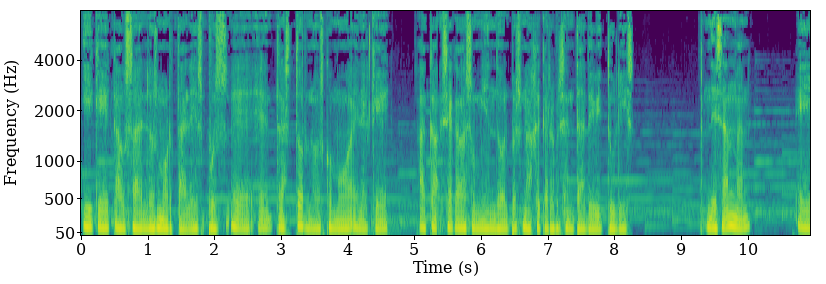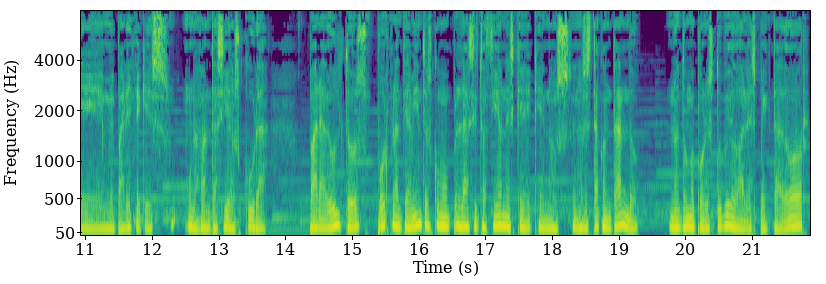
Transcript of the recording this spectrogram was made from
y que causa en los mortales pues eh, eh, trastornos como en el que se acaba asumiendo el personaje que representa David Tullis. de Sandman me parece que es una fantasía oscura para adultos por planteamientos como las situaciones que, que nos, nos está contando. No toma por estúpido al espectador,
